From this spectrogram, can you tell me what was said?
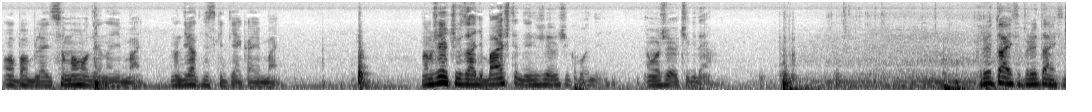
Опа, блядь, сама година, їбать. На 9 дискотека, їбать. Там живчик ззаді, бачите, де живчик ходить. А живчик де. Привітайся, привітайся.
